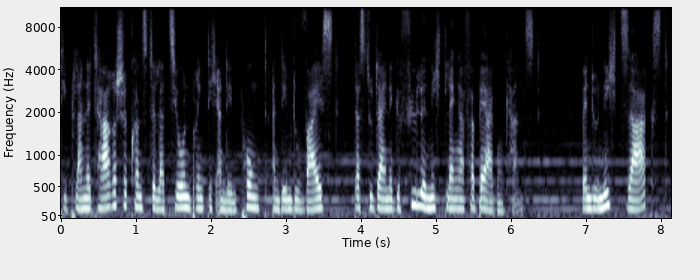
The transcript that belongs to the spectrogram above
Die planetarische Konstellation bringt dich an den Punkt, an dem du weißt, dass du deine Gefühle nicht länger verbergen kannst. Wenn du nichts sagst,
